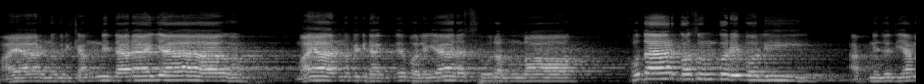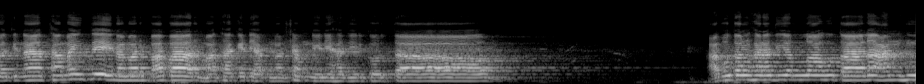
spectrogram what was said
মায়ার নবীর সামনে দাঁড়াইয়া মায়ার নবীকে ডাকতে বলে, ইয়া রাসূলুল্লাহ খোদার কসম করে বলি, আপনি যদি আমাকে না থামাইতেন, আমার বাবার মাথা কেটে আপনার সামনে এনে হাজির করতাম। আবু তালহা রাদিয়াল্লাহু তাআলা আনহু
